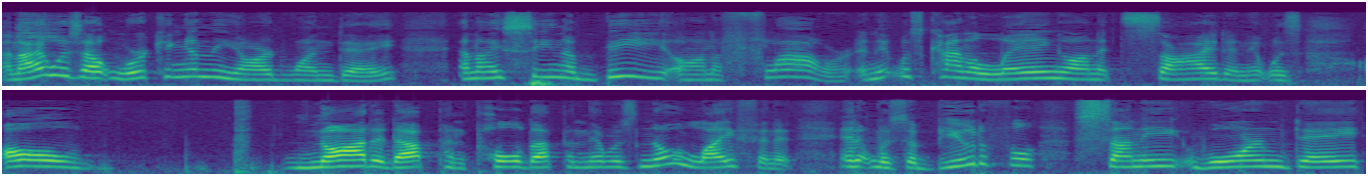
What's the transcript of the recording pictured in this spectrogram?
And I was out working in the yard one day, and I seen a bee on a flower, and it was kind of laying on its side, and it was all knotted up and pulled up, and there was no life in it. And it was a beautiful, sunny, warm day.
